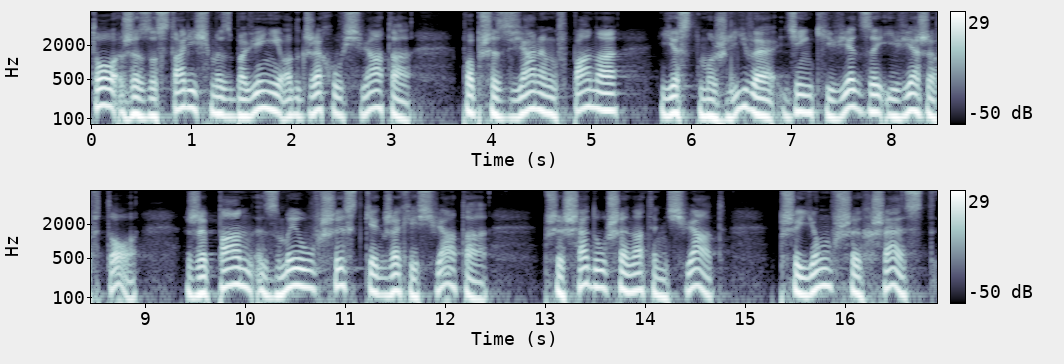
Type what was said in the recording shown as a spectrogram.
To, że zostaliśmy zbawieni od grzechów świata poprzez wiarę w Pana, jest możliwe dzięki wiedzy i wierze w to, że Pan zmył wszystkie grzechy świata, przyszedłszy na ten świat, przyjąwszy chrzest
